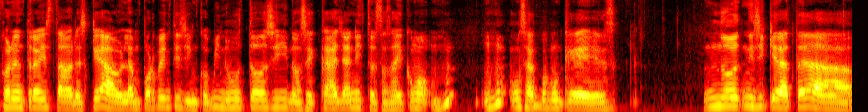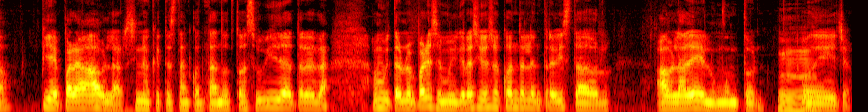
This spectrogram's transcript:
con entrevistadores que hablan por 25 minutos y no se callan y tú estás ahí como, "Ujú, ujú". o sea, como que es, no, ni siquiera te da pie para hablar, sino que te están contando toda su vida, tarara. A mí también me parece muy gracioso cuando el entrevistador habla de él un montón, o de ella.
